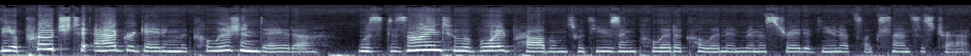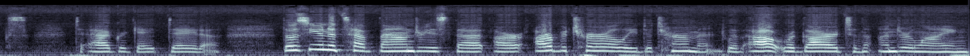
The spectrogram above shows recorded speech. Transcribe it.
the approach to aggregating the collision data was designed to avoid problems with using political and administrative units like census tracts to aggregate data. Those units have boundaries that are arbitrarily determined without regard to the underlying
